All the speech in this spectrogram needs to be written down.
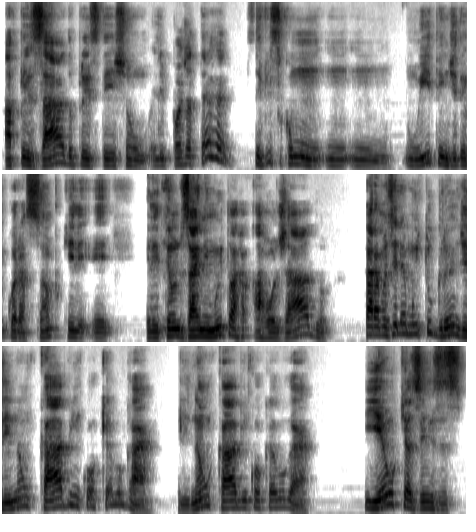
apesar do PlayStation, ele pode até ser visto como um, um, um item de decoração, porque ele, ele tem um design muito arrojado. Cara, mas ele é muito grande, ele não cabe em qualquer lugar. Ele não cabe em qualquer lugar. E eu que às vezes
